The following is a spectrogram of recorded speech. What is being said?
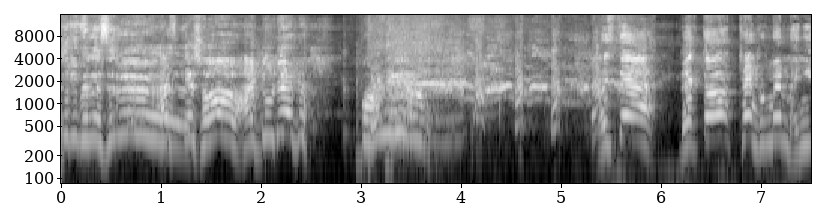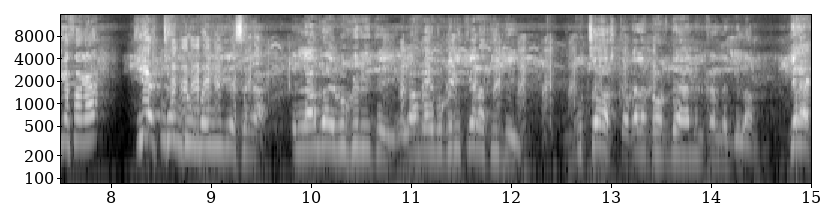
তুই ফেলেছে রে। আজকে সব হাইট উঠে ভাঙি ভাইস্তে দেখ তো ঠ্যাং ঠুংমেন ভাঙি গেছে গা। কি ঠ্যাং ঢুং ভেঙে গেছে গা? এই লামড়াই বুকুরি দেই এই লামড়াই বুকুরি কেরাতি দেই বুঝছস? তোকালে ডর দে হানির কান্ডে দিলাম। দেখ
